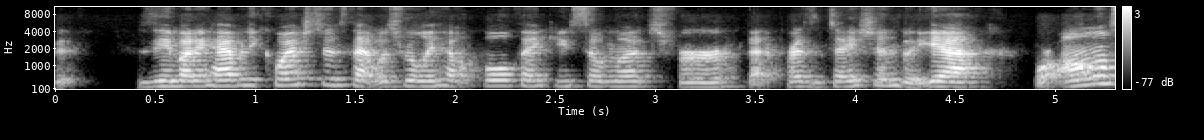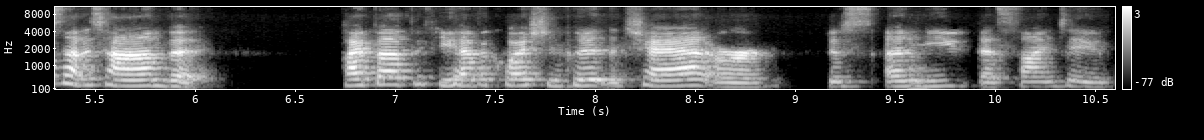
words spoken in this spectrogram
does anybody have any questions? That was really helpful. Thank you so much for that presentation. But yeah, we're almost out of time, but pipe up if you have a question, put it in the chat or just unmute, that's fine too.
